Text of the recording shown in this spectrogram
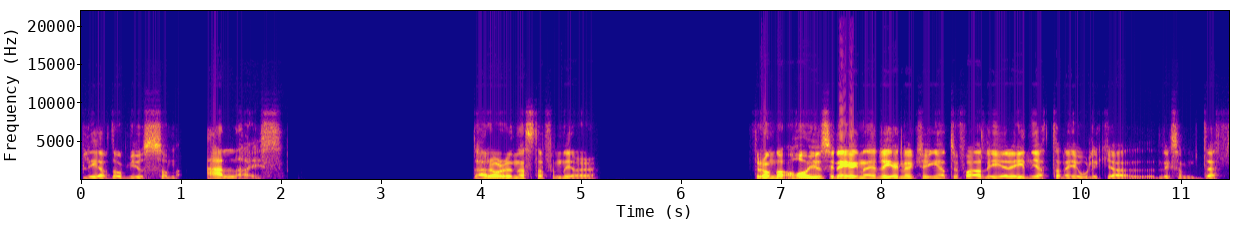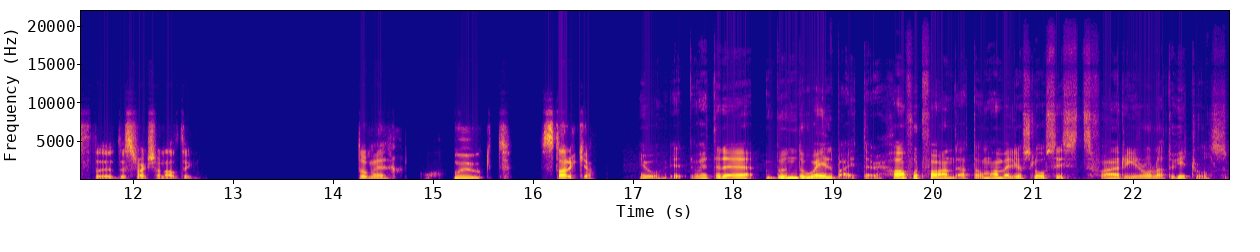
blev de just som allies? Där har du nästa funderare. För de har ju sina egna regler kring att du får alliera in jättarna i olika, liksom death, destruction och allting. De är sjukt starka. Jo, eh, vad heter det? Bundo Whalebiter. Har han fortfarande att om han väljer att slå sist så får han rerolla to hit rolls?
